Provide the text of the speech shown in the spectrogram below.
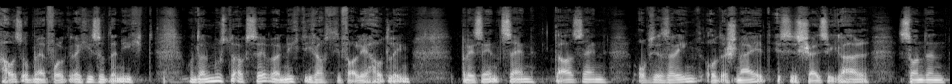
aus, ob man erfolgreich ist oder nicht. Und dann musst du auch selber nicht dich auf die faule Haut legen, präsent sein, da sein, ob es jetzt oder schneit, ist es scheißegal, sondern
